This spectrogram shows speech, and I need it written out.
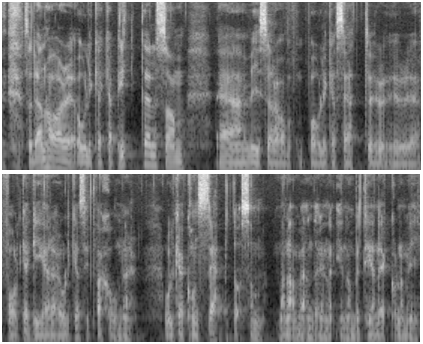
Så den har olika kapitel som eh, visar av, på olika sätt hur, folk agerar i olika situationer. Olika koncept då, som man använder inom beteendeekonomi.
